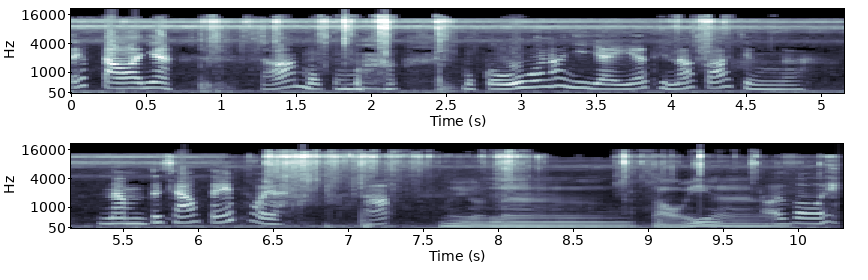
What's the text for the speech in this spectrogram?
tép to nha. Đó một một củ của nó như vậy á thì nó có chừng 5 tới 6 tép thôi à. Đó. Này gọi là tỏi à, tỏi vôi.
